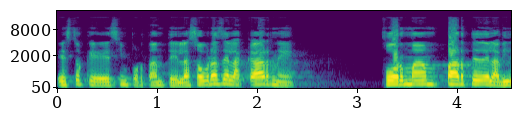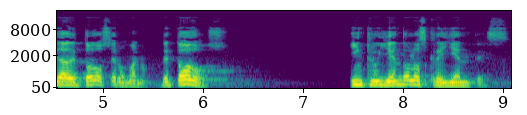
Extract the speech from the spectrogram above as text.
esto que es importante. Las obras de la carne forman parte de la vida de todo ser humano, de todos incluyendo los creyentes.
